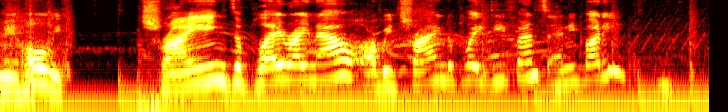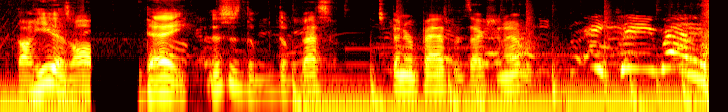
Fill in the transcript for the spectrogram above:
I mean, holy trying to play right now? Are we trying to play defense? Anybody? Oh, he is all day. This is the, the best spinner pass protection ever. 18 rattle.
